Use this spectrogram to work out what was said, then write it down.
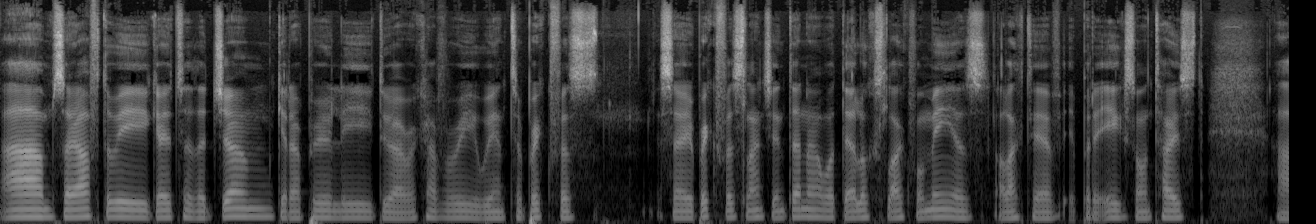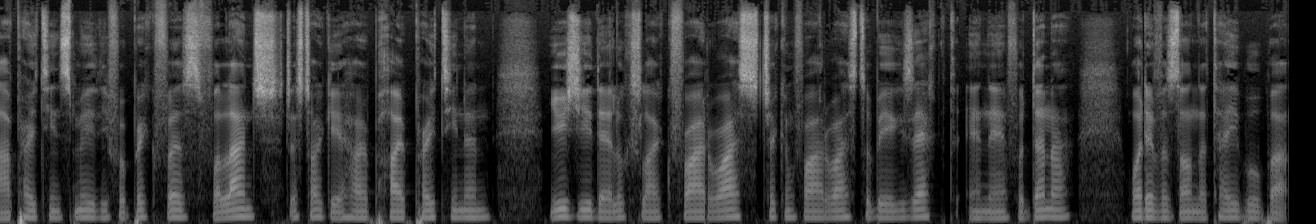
Um, so after we go to the gym, get up early, do our recovery, we into breakfast. So breakfast, lunch, and dinner. What that looks like for me is I like to have a bit of eggs on toast, uh, protein smoothie for breakfast. For lunch, just try to get high, high protein in. Usually that looks like fried rice, chicken fried rice to be exact. And then for dinner, whatever's on the table. But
